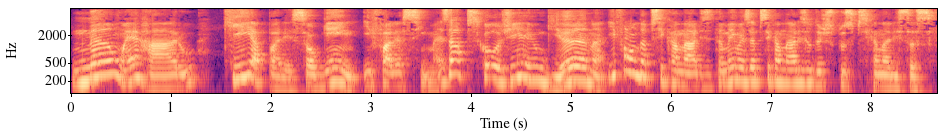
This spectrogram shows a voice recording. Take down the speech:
não é raro que apareça alguém e fale assim, mas a psicologia é junguiana, e falando da psicanálise também, mas a psicanálise eu deixo para os psicanalistas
